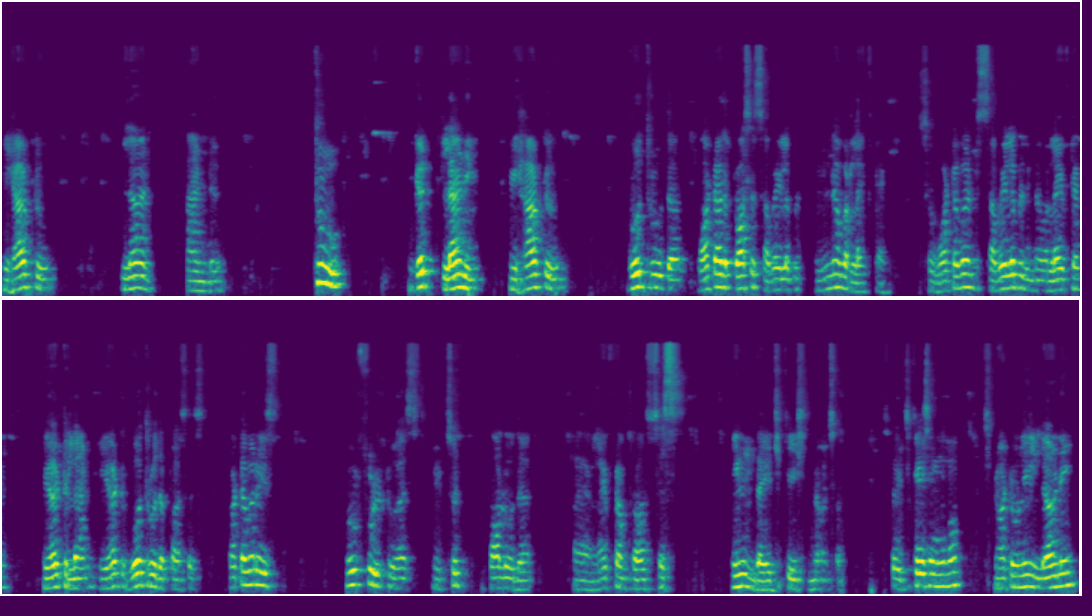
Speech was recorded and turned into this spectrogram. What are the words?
we have to learn and to get learning, we have to go through the what are the process available in our lifetime. So whatever is available in our lifetime, we have to learn, we have to go through the process. Whatever is fruitful to us, it should follow the uh, lifetime process in the education also. So education, you know, it's not only learning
